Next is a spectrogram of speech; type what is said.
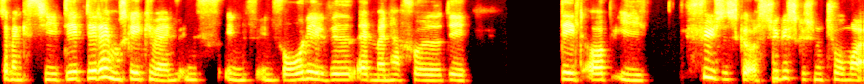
så man kan sige, det, det der måske kan være en, en, en fordel ved, at man har fået det delt op i fysiske og psykiske symptomer,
